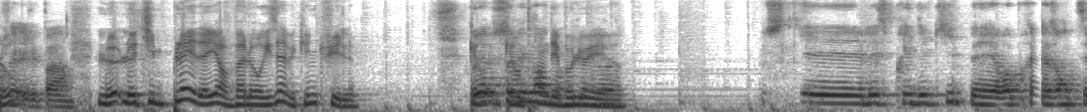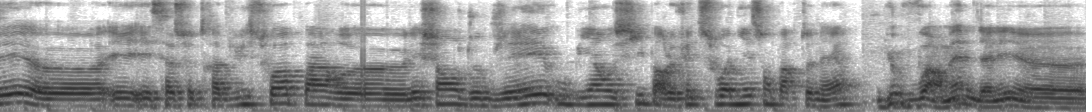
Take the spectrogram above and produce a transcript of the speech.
j'ai pas. Le, le team play est d'ailleurs valorisé avec une tuile. qui est en train d'évoluer. Euh, ce qui est l'esprit d'équipe est représenté euh, et, ça se traduit soit par euh, l'échange d'objets ou bien aussi par le fait de soigner son partenaire. Voire même d'aller euh,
